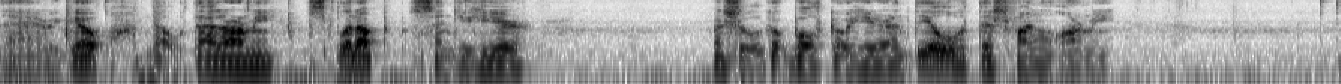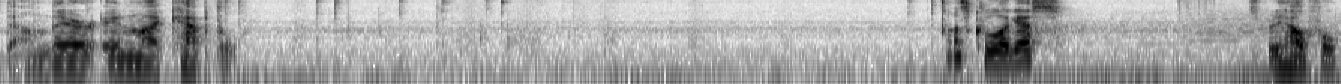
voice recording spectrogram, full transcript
There we go. Dealt with that army. Split up, send you here. Eventually we'll go, both go here and deal with this final army. Down there in my capital. That's cool, I guess. It's pretty helpful.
